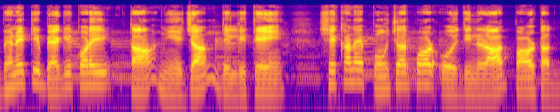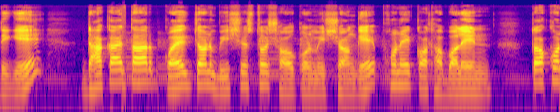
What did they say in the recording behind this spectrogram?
ভ্যানিটি ব্যাগে করে তা নিয়ে যান দিল্লিতে। সেখানে পৌঁছার পর ওই দিন রাত বারোটার দিকে ঢাকায় তার কয়েকজন বিশ্বস্ত সহকর্মীর সঙ্গে ফোনে কথা বলেন। তখন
